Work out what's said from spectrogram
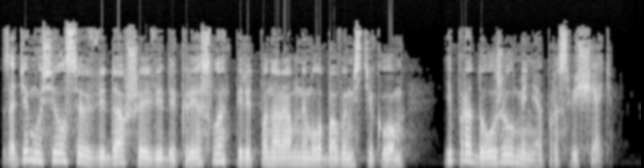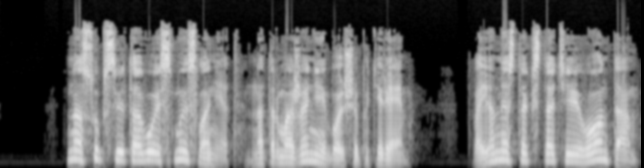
Затем уселся в видавшее виды кресло перед панорамным лобовым стеклом и продолжил меня просвещать. «На субсветовой смысла нет, на торможении больше потеряем. Твое место, кстати, вон там».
